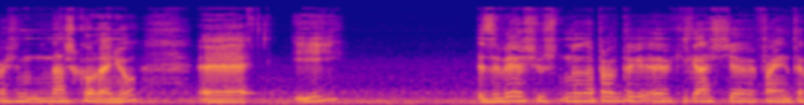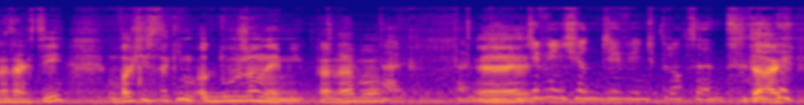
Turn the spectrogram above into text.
właśnie na szkoleniu i zrobiłaś już no, naprawdę e, kilkanaście fajnych transakcji właśnie z takimi odłożonymi, prawda? Bo, tak, tak. E... 99%. Tak,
